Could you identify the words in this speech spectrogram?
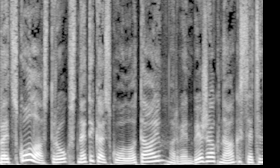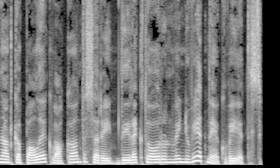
Bet skolās trūkst ne tikai skolotāju, arvien biežāk nākas secināt, ka paliek vakantas arī direktoru un viņu vietnieku vietas.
